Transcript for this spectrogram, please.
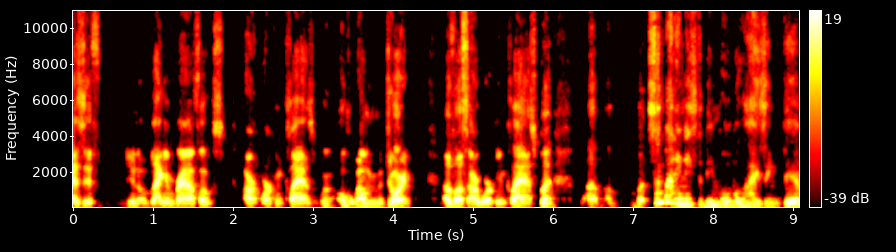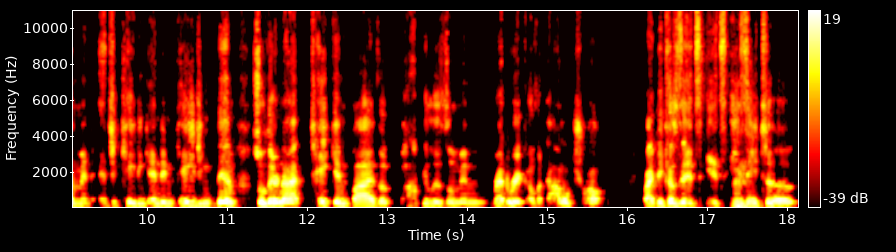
as if, you know, black and brown folks aren't working class, we're overwhelming majority of us are working class, but uh, but somebody needs to be mobilizing them and educating and engaging them so they're not taken by the populism and rhetoric of a Donald Trump, right? Because it's it's easy to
